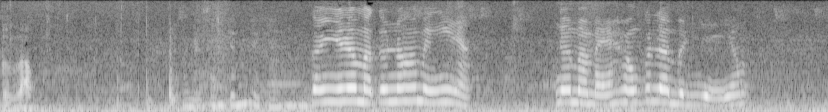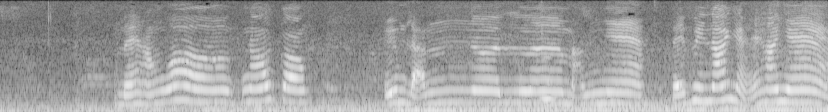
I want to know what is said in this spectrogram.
Tự lập. Mẹ sáng trứng đi con. coi như mà tôi nói mẹ nghe nè. Nhưng mà mẹ không có lên bệnh viện mẹ không có nói con. Im lặng ờ, mạnh nha. Để phi nói vậy thôi nha.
